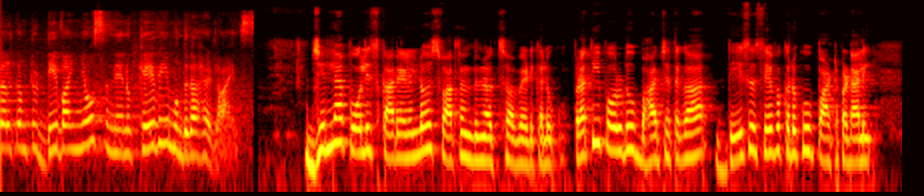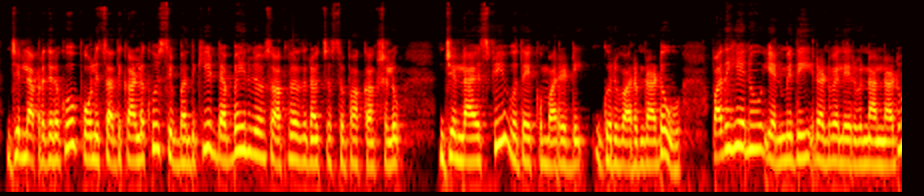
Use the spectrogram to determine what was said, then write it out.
వెల్కమ్ టు డివై న్యూస్ నేను కేవీ ముందుగా హెడ్లైన్స్. జిల్లా పోలీస్ కార్యాలయంలో స్వాతంత్ర దినోత్సవ వేడుకలు. ప్రతి పౌరుడు బాధ్యతగా దేశ సేవ కొరకు పాటుపడాలి. జిల్లా ప్రజలకు పోలీసు అధికారులకు సిబ్బందికి డెబ్బై ఎనిమిదవ స్వాతంత్ర దినోత్సవ శుభాకాంక్షలు. జిల్లా ఎస్పీ ఉదయ్ కుమార్ రెడ్డి గురువారం నాడు పదిహేను ఎనిమిది రెండు వేల ఇరవై నాలుగు నాడు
